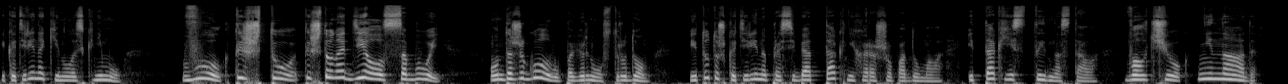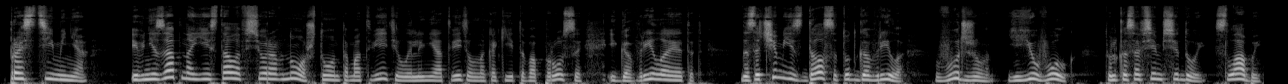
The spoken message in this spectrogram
и Катерина кинулась к нему. «Волк, ты что? Ты что наделал с собой?» Он даже голову повернул с трудом – и тут уж Катерина про себя так нехорошо подумала, и так ей стыдно стало. «Волчок, не надо! Прости меня!» И внезапно ей стало все равно, что он там ответил или не ответил на какие-то вопросы, и Гаврила этот. Да зачем ей сдался тот Гаврила? Вот же он, ее волк, только совсем седой, слабый,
